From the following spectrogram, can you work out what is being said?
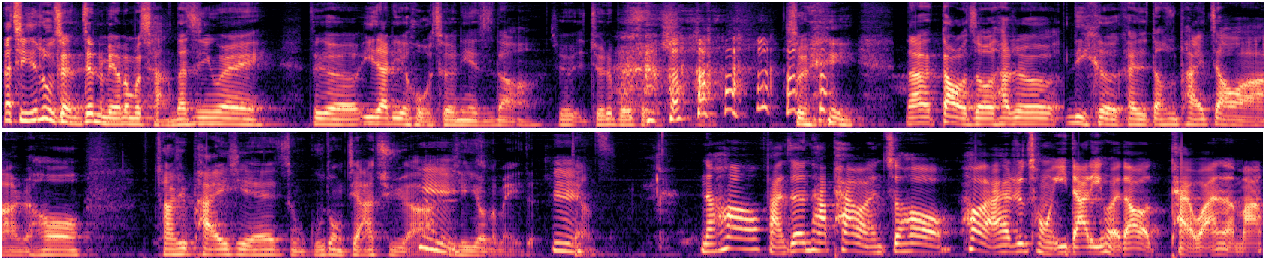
那其实路程真的没有那么长，但是因为这个意大利的火车你也知道，就绝对不会准时。所以，那到了之后，他就立刻开始到处拍照啊，然后他去拍一些什么古董家具啊，嗯、一些有的没的这样子。然后，反正他拍完之后，后来他就从意大利回到台湾了嘛。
